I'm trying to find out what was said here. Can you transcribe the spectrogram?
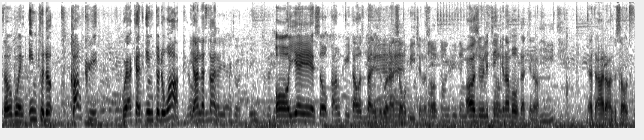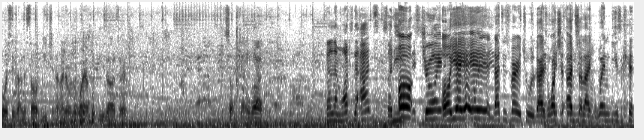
So we're going into the concrete where I can into the walk. you understand? You could go into the Oh yeah, yeah, yeah. So concrete, I was planning to go to Yeah. South Beach, you know. So I was really thinking south about that, you know. Beach. That I had on the South Forces on the South Beach, you know. I don't know why I put these on, sir. So can go on. Tell them watch the ads so these Oh. destroyed. Oh yeah, yeah, yeah, yeah, yeah. That is very true, guys. Watch the ads so like when these get,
